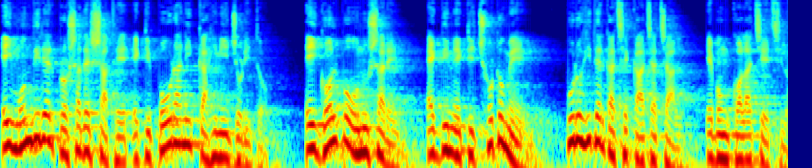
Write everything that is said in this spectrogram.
এই মন্দিরের প্রসাদের সাথে একটি পৌরাণিক কাহিনী জড়িত। এই গল্প অনুসারে একদিন একটি ছোট মেয়ে পুরোহিতের কাছে কাঁচা চাল এবং কলা চেয়েছিল।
